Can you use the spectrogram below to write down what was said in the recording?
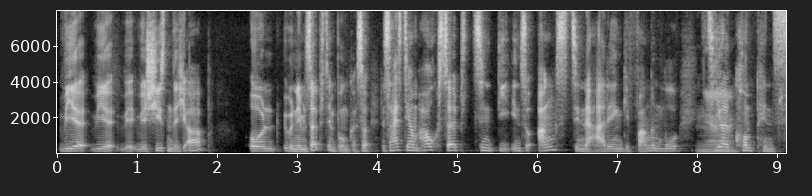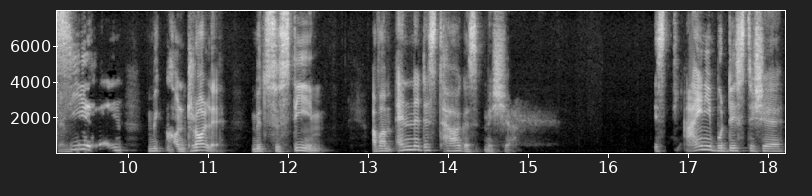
wir, wir, wir, wir schießen dich ab und übernehmen selbst den Bunker. So, das heißt, die haben auch selbst, sind die in so Angstszenarien gefangen, wo ja, sie halt kompensieren stimmt. mit Kontrolle, mit System. Aber am Ende des Tages, Mischa, ist die eine buddhistische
